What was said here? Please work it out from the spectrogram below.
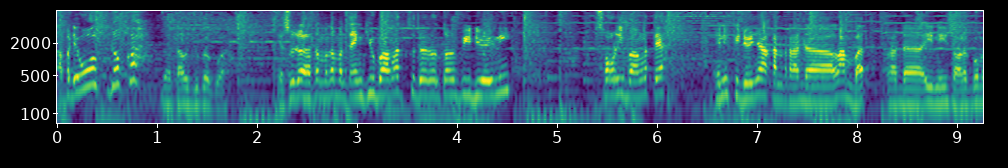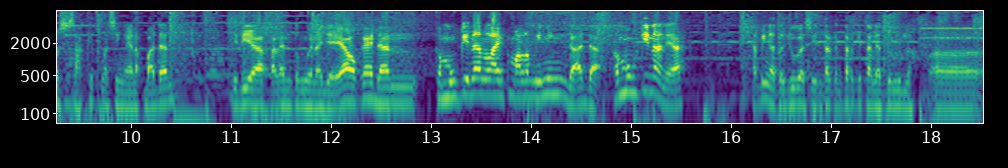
Apa dia wolf dog kah? Nggak tahu juga gua. Ya sudah teman-teman, thank you banget sudah nonton video ini. Sorry banget ya. Ini videonya akan rada lambat, rada ini soalnya gue masih sakit, masih nggak enak badan. Jadi ya kalian tungguin aja ya, oke? Dan kemungkinan live malam ini nggak ada, kemungkinan ya. Tapi nggak tahu juga sih, ntar ntar kita lihat dulu lah uh,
